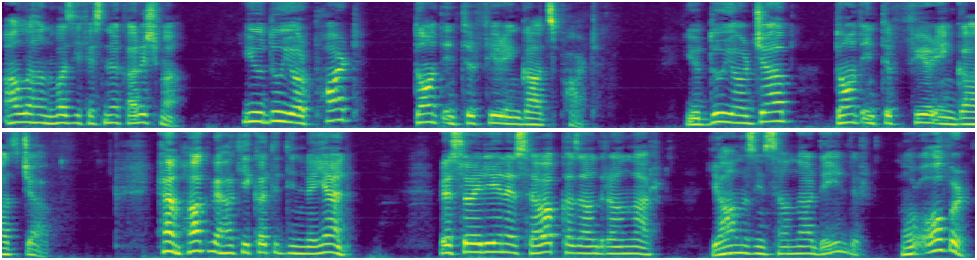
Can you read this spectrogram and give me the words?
Allah'ın vazifesine karışma. You do your part, don't interfere in God's part. You do your job, don't interfere in God's job. Hem hak ve hakikati dinleyen ve söyleyene sevap kazandıranlar yalnız insanlar değildir. Moreover,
